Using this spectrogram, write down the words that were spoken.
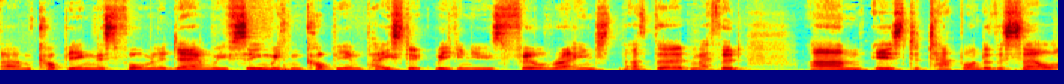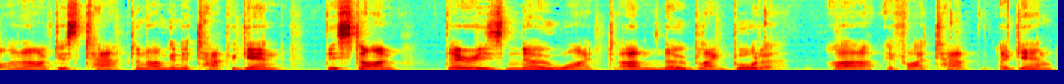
um, copying this formula down. We've seen we can copy and paste it. We can use fill range. A third method um, is to tap onto the cell and I've just tapped and I'm going to tap again. This time there is no white um, no black border. Uh, if I tap again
